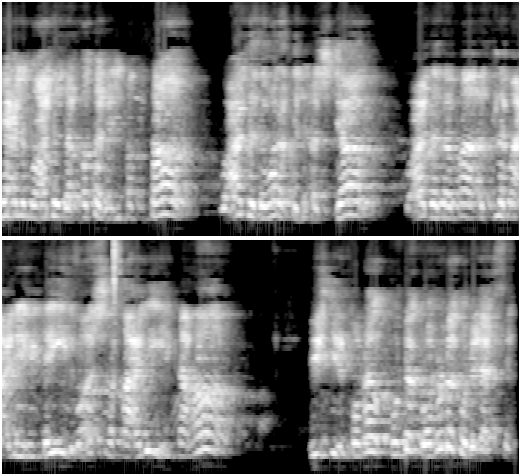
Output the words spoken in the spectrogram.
يعلم عدد قطر الأمطار وعدد ورق الأشجار وعدد ما أظلم عليه الليل وأشرق عليه النهار বৃষ্টির কোনা ফোটা গণনা করে রাখছেন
